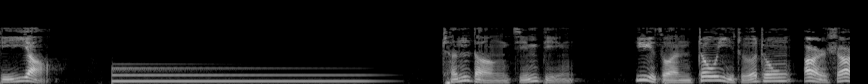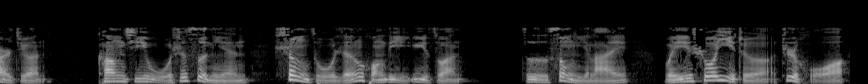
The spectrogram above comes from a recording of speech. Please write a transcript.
提要：臣等谨禀，欲纂《周易折》中二十二卷。康熙五十四年，圣祖仁皇帝御纂。自宋以来，为说义者治火，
